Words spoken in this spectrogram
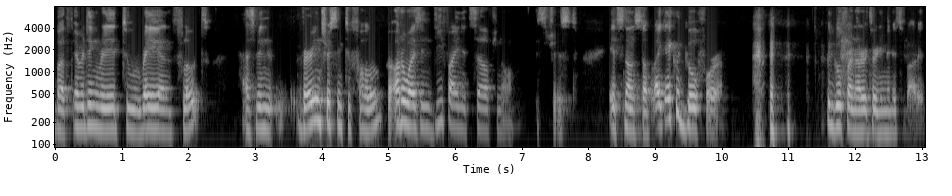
but everything related to RAI and float has been very interesting to follow. But otherwise in DeFi in itself, you know, it's just it's nonstop. Like I could go for could go for another 30 minutes about it.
